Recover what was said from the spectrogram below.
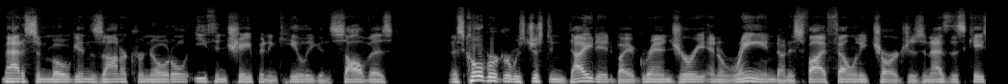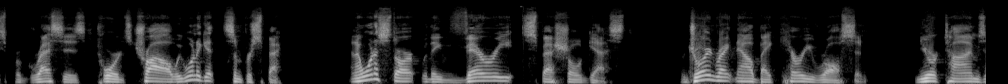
Madison Mogen, Xana Kernodle, Ethan Chapin, and Kaylee Goncalves. And as Kohberger was just indicted by a grand jury and arraigned on his five felony charges, and as this case progresses towards trial, we want to get some perspective. And I want to start with a very special guest. I'm joined right now by Kerri Rawson, New York Times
